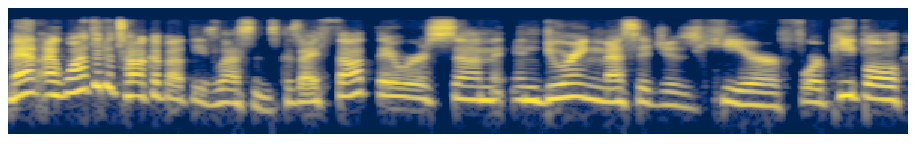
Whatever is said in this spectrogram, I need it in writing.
Matt, I wanted to talk about these lessons because I thought there were some enduring messages here for people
